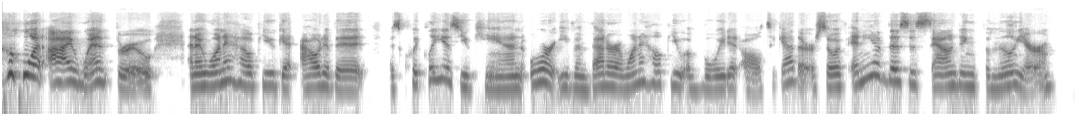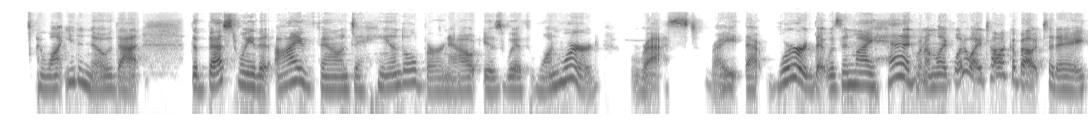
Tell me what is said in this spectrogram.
what I went through. And I want to help you get out of it as quickly as you can, or even better, I want to help you avoid it altogether. So if any of this is sounding familiar, I want you to know that the best way that I've found to handle burnout is with one word rest, right? That word that was in my head when I'm like, what do I talk about today?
